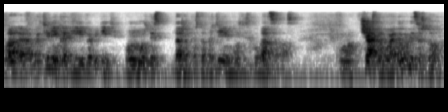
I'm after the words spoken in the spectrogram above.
э, противника и победить. Он может, даже просто противник может испугаться вас. Вот. Часто бывает на улице, что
